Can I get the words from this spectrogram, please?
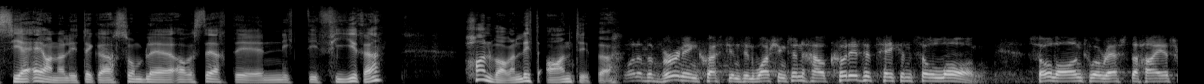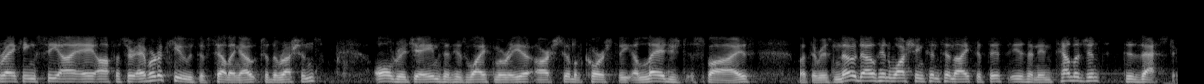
CIA-analytiker som ble arrestert i 94. Han var en litt annen type. One of the burning questions in Washington how could it have taken so long? so long to arrest the highest ranking CIA officer ever accused of selling out to the Russians. Aldrich Ames and his wife Maria are still, of course, the alleged spies, but there is no doubt in Washington tonight that this is an intelligence disaster.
